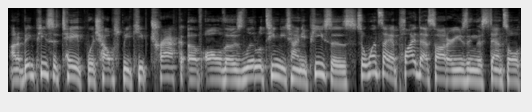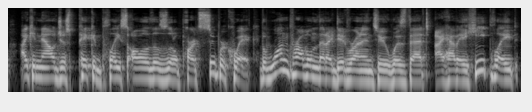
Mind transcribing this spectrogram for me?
on a big piece of tape, which helps me keep track of all those little teeny tiny pieces. So once I applied that solder using the stencil, I can now just pick and place all of those little parts super quick. The one problem that I did run into was that I have a heat plate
